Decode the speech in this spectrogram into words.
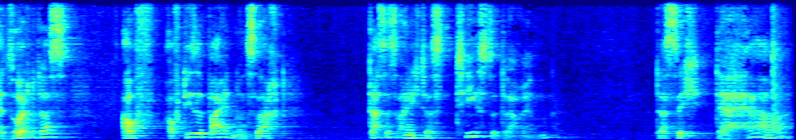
Er deutet das auf, auf diese beiden und sagt, das ist eigentlich das Tiefste darin, dass sich der Herr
